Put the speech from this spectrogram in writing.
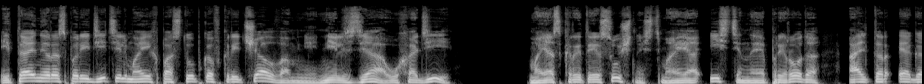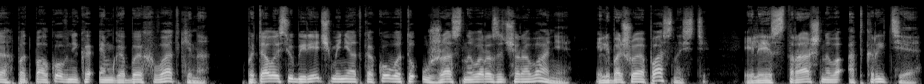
И тайный распорядитель моих поступков кричал во мне «Нельзя, уходи!» Моя скрытая сущность, моя истинная природа, альтер-эго подполковника МГБ Хваткина, пыталась уберечь меня от какого-то ужасного разочарования, или большой опасности, или страшного открытия.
